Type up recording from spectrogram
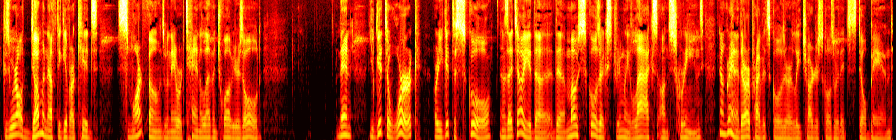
because we're all dumb enough to give our kids smartphones when they were 10, 11, 12 years old. Then you get to work or you get to school, and as I tell you, the the most schools are extremely lax on screens. Now, granted, there are private schools or elite charter schools where it's still banned,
